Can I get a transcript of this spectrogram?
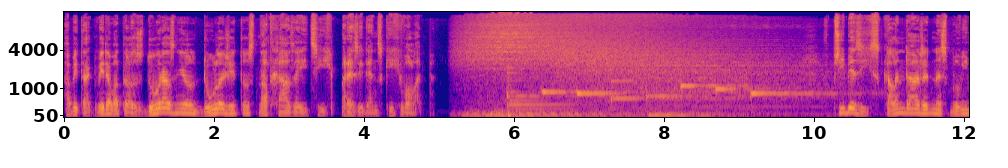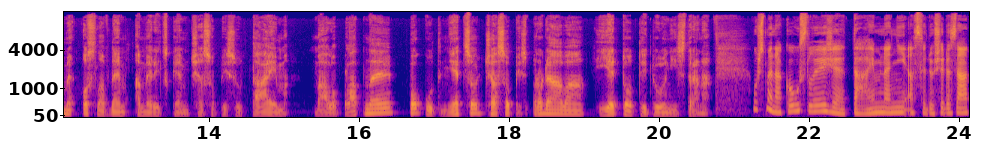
aby tak vydavatel zdůraznil důležitost nadcházejících prezidentských voleb. V příbězích z kalendáře dnes mluvíme o slavném americkém časopisu Time. Málo platné, pokud něco časopis prodává, je to titulní strana. Už jsme nakousli, že Time na ní asi do 60.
